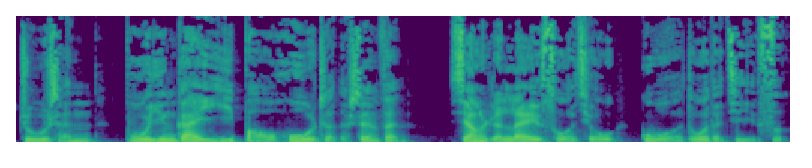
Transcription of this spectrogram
诸神不应该以保护者的身份向人类索求过多的祭祀。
